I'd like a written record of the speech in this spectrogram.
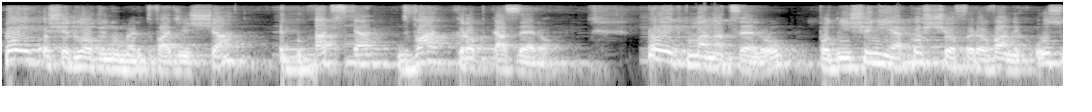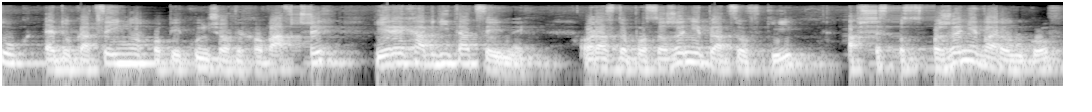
Projekt osiedlowy numer 20 Edukacja 2.0. Projekt ma na celu podniesienie jakości oferowanych usług edukacyjno-opiekuńczo-wychowawczych i rehabilitacyjnych oraz doposażenie placówki, a przez to stworzenie warunków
